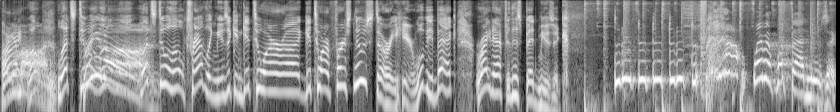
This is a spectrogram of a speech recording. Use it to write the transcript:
Bring All right. Well, let's do Bring a little. Uh, let's do a little traveling music and get to our uh, get to our first news story here. We'll be back right after this bed music. Wait a minute. What bad music?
